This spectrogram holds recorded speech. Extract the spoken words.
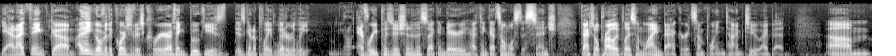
Yeah, and I think um, I think over the course of his career, I think Buki is is going to play literally you know every position in the secondary. I think that's almost a cinch. In fact, he'll probably play some linebacker at some point in time too. I bet. Um,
